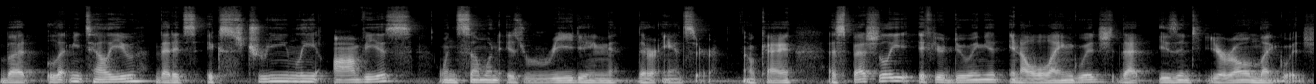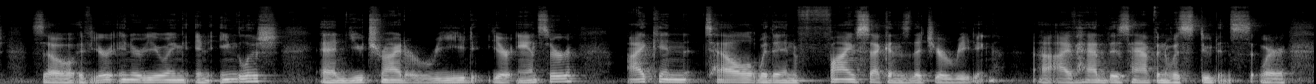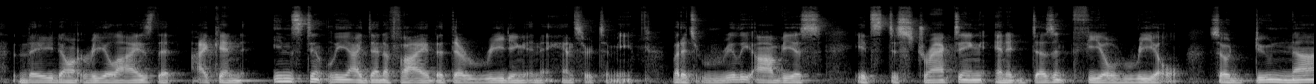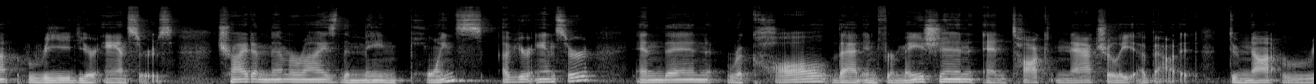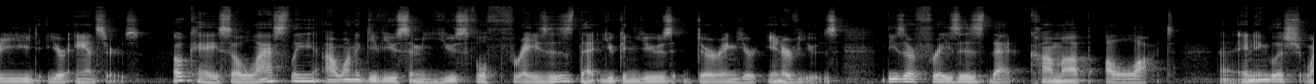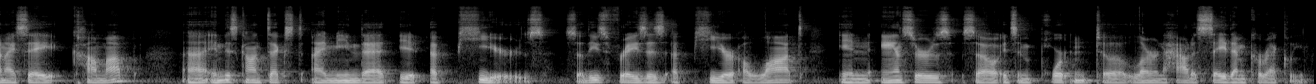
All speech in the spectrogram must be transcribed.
But let me tell you that it's extremely obvious when someone is reading their answer, okay? Especially if you're doing it in a language that isn't your own language. So if you're interviewing in English, and you try to read your answer, I can tell within five seconds that you're reading. Uh, I've had this happen with students where they don't realize that I can instantly identify that they're reading an answer to me. But it's really obvious, it's distracting, and it doesn't feel real. So do not read your answers. Try to memorize the main points of your answer and then recall that information and talk naturally about it. Do not read your answers. Okay, so lastly, I want to give you some useful phrases that you can use during your interviews. These are phrases that come up a lot. Uh, in English, when I say come up, uh, in this context, I mean that it appears. So these phrases appear a lot in answers, so it's important to learn how to say them correctly.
